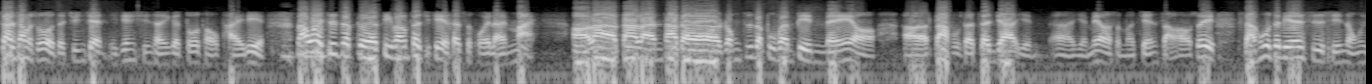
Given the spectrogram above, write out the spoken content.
站上了所有的均线，已经形成一个多头排列。那外资这个地方这几天也开始回来买。好，那当然它的融资的部分并没有呃大幅的增加，也呃也没有什么减少哈，所以散户这边是形容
